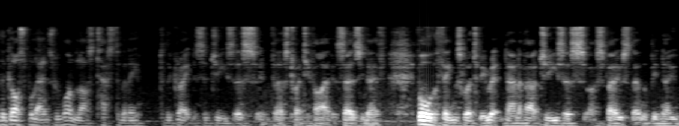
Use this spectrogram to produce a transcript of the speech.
the gospel ends with one last testimony to the greatness of Jesus in verse 25. It says, you know, if, if all the things were to be written down about Jesus, I suppose there would be no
